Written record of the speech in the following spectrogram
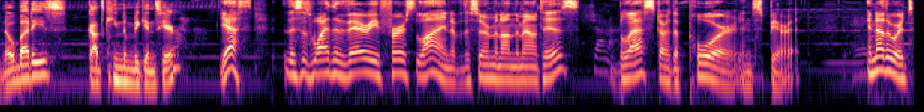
nobodies? God's kingdom begins here? Yes, this is why the very first line of the Sermon on the Mount is Blessed are the poor in spirit. In other words,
